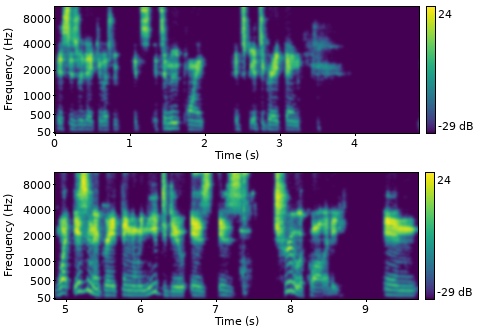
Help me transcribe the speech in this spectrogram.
This is ridiculous. It's it's a moot point. It's it's a great thing what isn't a great thing and we need to do is is true equality in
